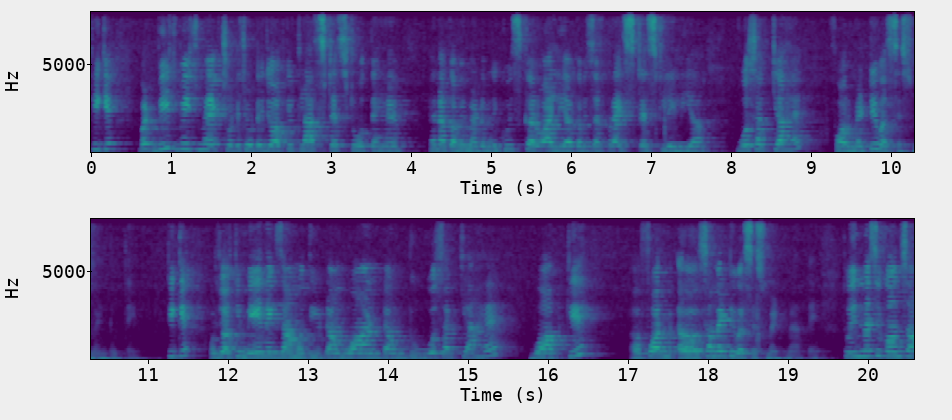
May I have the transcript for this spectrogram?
ठीक है? बट बीच बीच में एक छोटे छोटे जो आपके क्लास टेस्ट होते हैं है ना? कभी मैडम ने क्विज करवा लिया, कभी सरप्राइज़ टेस्ट ले लिया। वो सब क्या है? फॉर्मेटिव असेसमेंट होते हैं। ठीक है? और जो आपकी मेन एग्ज़ाम होती है टर्म वन टर्म टू वो सब क्या है? वो आपके फॉर्म समेटिव असेसमेंट में आते हैं। तो इनमें से कौन सा?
